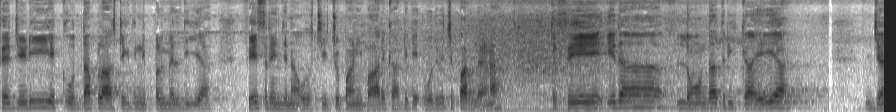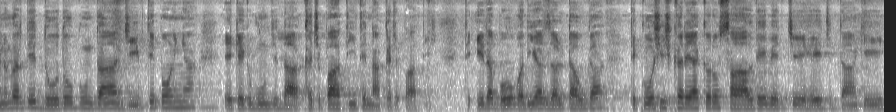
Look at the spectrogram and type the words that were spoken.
ਫਿਰ ਜਿਹੜੀ ਇੱਕ ਉਦਾਂ ਪਲਾਸਟਿਕ ਦੀ ਨਿੱਪਲ ਮਿਲਦੀ ਆ, ਫਿਰ ਸਰਿੰਜ ਨਾਲ ਉਸ ਚੀਜ਼ ਚੋਂ ਪਾਣੀ ਬਾਹਰ ਕੱਢ ਕੇ ਉਹਦੇ ਵਿੱਚ ਭਰ ਲੈਣਾ। ਤੇ ਫਿਰ ਇਹਦਾ ਲਾਉਣ ਦਾ ਤਰੀਕਾ ਇਹ ਆ, ਜਾਨਵਰ ਦੇ ਦੋ ਦੋ ਬੂੰਦਾਂ ਜੀਭ ਤੇ ਪਾਉਣੀਆਂ, ਇੱਕ ਇੱਕ ਬੂੰਦ ਜਿੱਦਾਂ ਅੱਖ 'ਚ ਪਾਤੀ ਤੇ ਨੱਕ 'ਚ ਪਾਤੀ। ਤੇ ਇਹਦਾ ਬਹੁਤ ਵਧੀਆ ਰਿਜ਼ਲਟ ਆਊਗਾ। ਤੇ ਕੋਸ਼ਿਸ਼ ਕਰਿਆ ਕਰੋ ਸਾਲ ਦੇ ਵਿੱਚ ਇਹ ਜਿੱਦਾਂ ਕਿ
